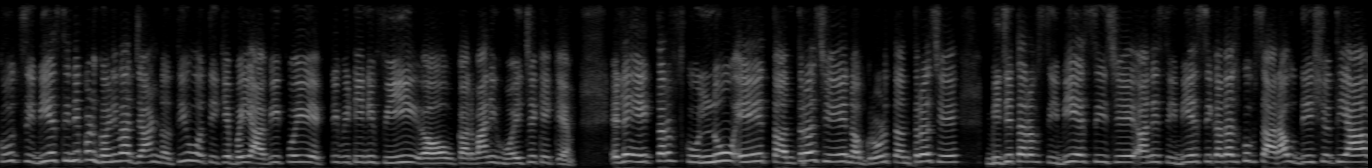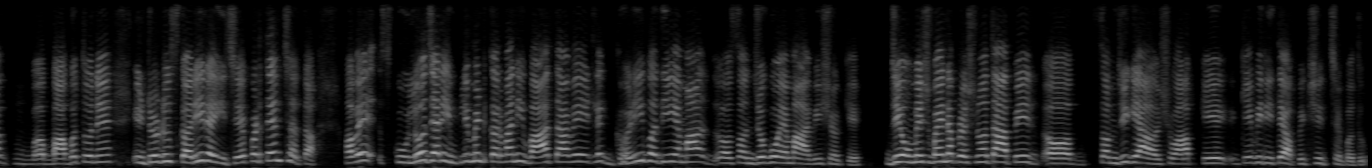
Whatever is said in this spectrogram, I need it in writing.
ખુદ સીબીએસઈ ને પણ ઘણીવાર જાણ નથી હોતી કે ભાઈ આવી કોઈ એક્ટિવિટીની ફી કરવાની હોય છે કે કેમ. એટલે એક તરફ સ્કૂલનું એ તંત્ર છે, નગરોળ તંત્ર છે. બીજી તરફ સીબીએસઈ છે અને સીબીએસઈ કદાચ ખૂબ સારા ઉદ્દેશ્યથી આ બાબતોને ઇન્ટ્રોડ્યુસ કરી રહી છે, પણ તેમ છતાં, હવે સ્કૂલો જ્યારે ઇમ્પ્લિમેન્ટ કરવાની વાત આવે એટલે ઘણી બધી એમાં સંજોગો એમાં આવી શકે. જે ઉમેશભાઈના પ્રશ્નો હતા, આપે સમજી ગયા હશો આપ કે કેવી રીતે અપેક્ષિત છે બધું?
